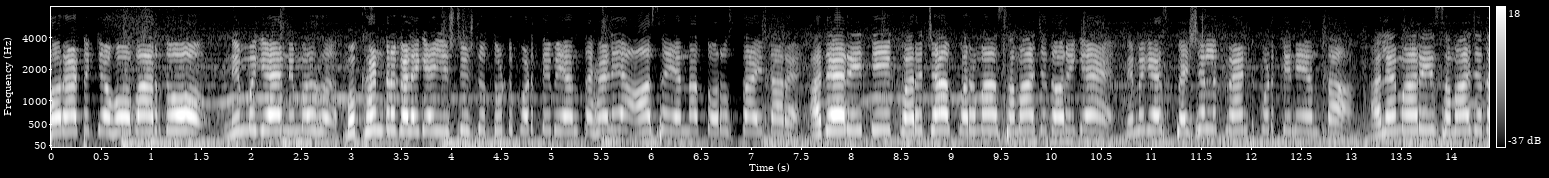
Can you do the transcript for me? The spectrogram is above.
ಹೋರಾಟಕ್ಕೆ ಹೋಗಬಾರ್ದು ನಿಮಗೆ ನಿಮ್ಮ ಮುಖಂಡರುಗಳಿಗೆ ಇಷ್ಟಿಷ್ಟು ದುಡ್ಡು ಕೊಡ್ತೀವಿ ಅಂತ ಹೇಳಿ ಆಸೆಯನ್ನ ತೋರಿಸ್ತಾ ಇದ್ದಾರೆ. ಅದೇ ರೀತಿ ಕೊರಚ ಕೊರ್ಮ ಸಮಾಜದವರಿಗೆ ನಿಮಗೆ ಸ್ಪೆಷಲ್ ಗ್ರಾಂಟ್ ಕೊಡ್ತೀನಿ ಅಂತ ಅಲೆಮಾರಿ ಸಮಾಜದ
